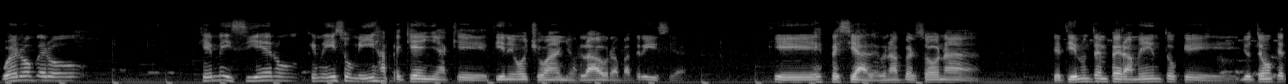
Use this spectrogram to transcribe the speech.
Bueno, pero ¿qué me hicieron, qué me hizo mi hija pequeña que tiene ocho años, Laura Patricia, que es especial, es una persona que tiene un temperamento que yo tengo que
